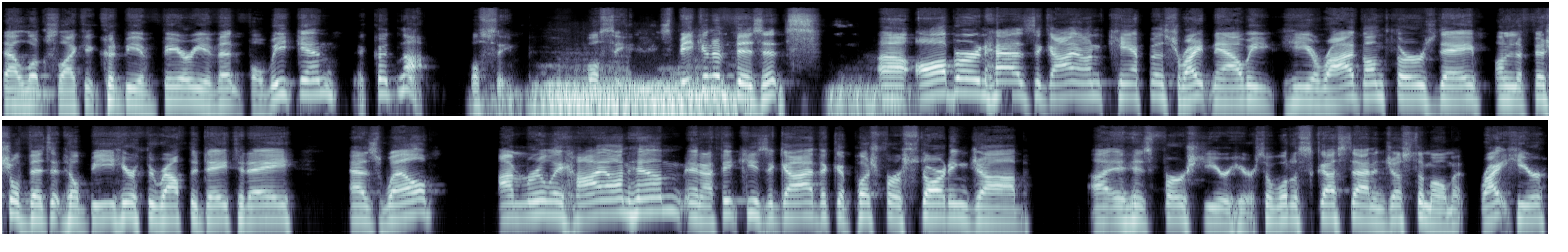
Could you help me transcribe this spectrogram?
that looks like. It could be a very eventful weekend. It could not. We'll see. We'll see. Speaking of visits, uh, Auburn has a guy on campus right now. He he arrived on Thursday on an official visit. He'll be here throughout the day today as well. I'm really high on him, and I think he's a guy that could push for a starting job uh, in his first year here. So we'll discuss that in just a moment, right here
